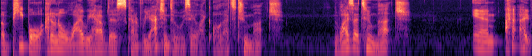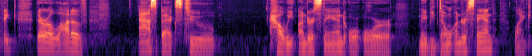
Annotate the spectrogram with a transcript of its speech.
of people, I don't know why we have this kind of reaction to it. We say, like, oh, that's too much. Why is that too much? And I think there are a lot of aspects to how we understand or, or maybe don't understand, like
